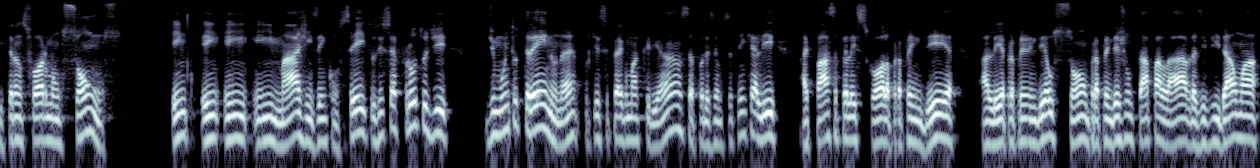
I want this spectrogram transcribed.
e transformam sons em, em, em, em imagens, em conceitos, isso é fruto de de muito treino, né? Porque se pega uma criança, por exemplo, você tem que ali, aí passa pela escola para aprender a ler, para aprender o som, para aprender a juntar palavras e virar uma,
